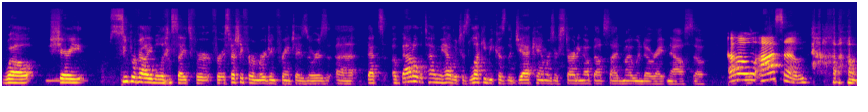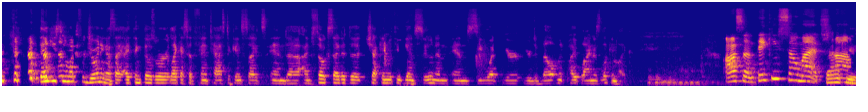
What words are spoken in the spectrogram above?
Well, Sheri, super valuable insights for for especially for emerging franchisors. Uh, that's about all the time we have, which is lucky because the jackhammers are starting up outside my window right now. So. Oh, awesome! um, thank you so much for joining us. I, I, think those were, like I said, fantastic insights, and uh, I'm so excited to check in with you again soon and and see what your your development pipeline is looking like. Awesome. Thank you so much. Thank um, you,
